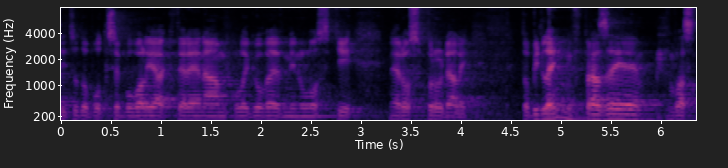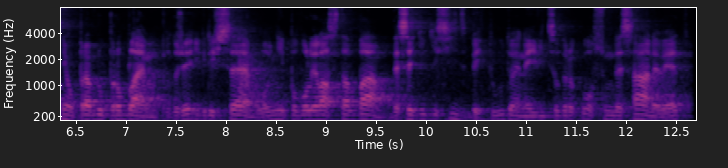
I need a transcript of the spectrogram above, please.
ty, co to potřebovali a které nám kolegové v minulosti nerozprodali. To bydlení v Praze je vlastně opravdu problém, protože i když se loni povolila stavba 10 tisíc bytů, to je nejvíc od roku 89,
